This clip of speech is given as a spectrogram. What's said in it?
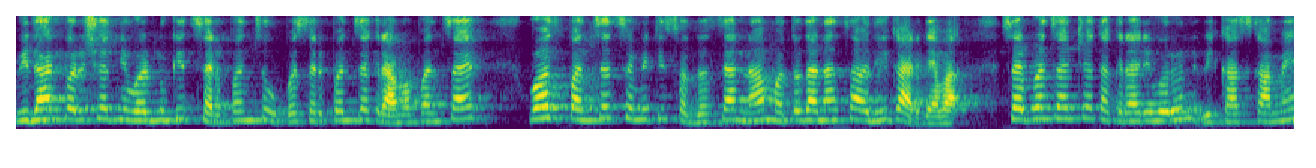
विधान परिषद निवडणुकीत सरपंच उपसरपंच ग्रामपंचायत व पंचायत समिती सदस्यांना मतदानाचा अधिकार द्यावा. सरपंचांच्या तक्रारीवरून विकास कामे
